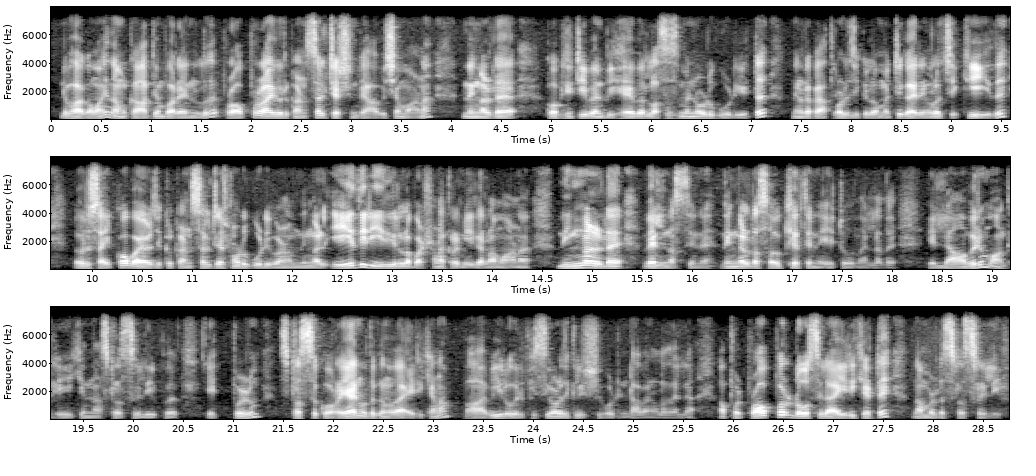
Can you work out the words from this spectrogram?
ന്റെ ഭാഗമായി നമുക്ക് ആദ്യം പറയാനുള്ളത് പ്രോപ്പറായ ഒരു കൺസൾട്ടേഷന്റെ ആവശ്യമാണ്. നിങ്ങളുടെ കോഗ്നിറ്റീവ് ആൻഡ് ബിഹേവിയറൽ അസസ്മെന്റിനോട് കൂടിയിട്ട് നിങ്ങളുടെ പാത്രോളജിക്കലോ മറ്റു കാര്യങ്ങളോ ചെക്ക് ചെയ്ത് ഒരു സൈക്കോ ബയോളജിക്കൽ കൺസൾട്ടേഷനോട് കൂടി വേണം. നിങ്ങൾ ഏത് രീതിയിലുള്ള ഭക്ഷണ ക്രമീകരണമാണ് നിങ്ങളുടെ വെൽനസ്സിന് നിങ്ങളുടെ സൗഖ്യത്തിന് ഏറ്റവും നല്ലത്. എല്ലാവരും ആഗ്രഹിക്കുന്ന സ്ട്രെസ് റിലീഫ് എപ്പോഴും സ്ട്രെസ്സ് കുറയാൻ ഒതുക്കുന്നതായിരിക്കണം ഭാവിയിൽ ഒരു ഫിസിയോളജിക്കൽ ഇഷ്യൂ കൂടി ഉണ്ടാകാനുള്ളതല്ല അപ്പോൾ പ്രോപ്പർ ഡോസിലായിരിക്കട്ടെ നമ്മളുടെ സ്ട്രെസ് റിലീഫ്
